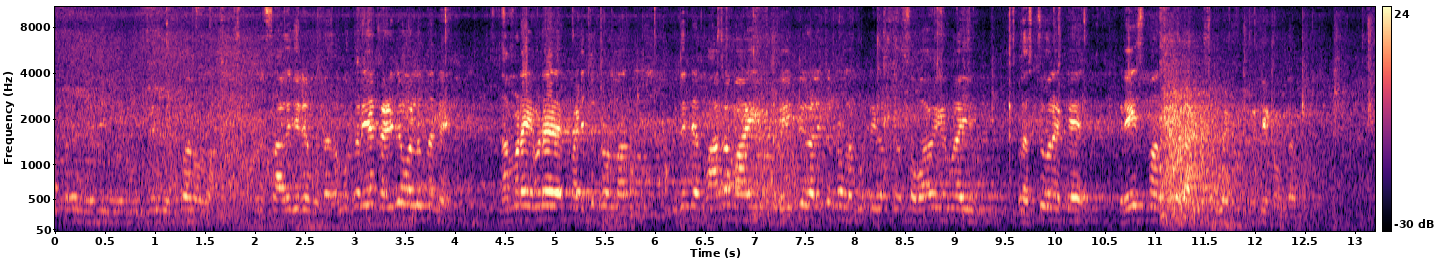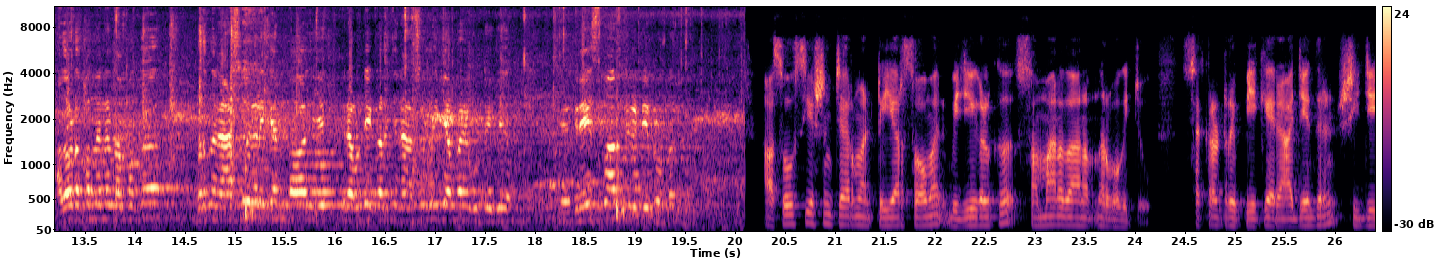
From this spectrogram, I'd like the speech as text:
ഇത്രയും ജോലി ഇതിൽ നിൽക്കാനുള്ള ഒരു സാഹചര്യമുണ്ട് നമുക്കറിയാം കഴിഞ്ഞ കൊല്ലം തന്നെ നമ്മുടെ ഇവിടെ പഠിച്ചിട്ടുള്ള ഇതിന്റെ ഭാഗമായി ഗ്രേറ്റ് കളിച്ചിട്ടുള്ള കുട്ടികൾക്ക് സ്വാഭാവികമായും പ്ലസ് ടുവിനൊക്കെ ഗ്രേസ് മാർക്കുകൾ അഡ്മിഷൻ കിട്ടിയിട്ടുണ്ട്. അതോടൊപ്പം തന്നെ നമുക്ക് ഇവിടുന്ന് നാഷണൽ കളിക്കാൻ പോകാൻ ഗ്രൗണ്ടിൽ കളിച്ച് നാഷണൽ കളിക്കാൻ പോയ കുട്ടിക്ക് ഗ്രേസ് മാർക്ക് കിട്ടിയിട്ടുണ്ട്. Association chairman T R Soman വിജയികൾക്ക് സമ്മാനദാനം നിർവഹിച്ചു. Secretary P K Rajendran Shiji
